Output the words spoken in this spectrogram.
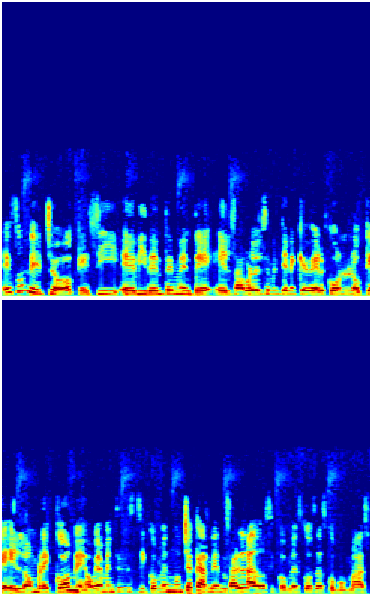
es un hecho que sí, evidentemente, el sabor del semen tiene que ver con lo que el hombre come. Obviamente, si comes mucha carne, salado, si comes cosas como más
